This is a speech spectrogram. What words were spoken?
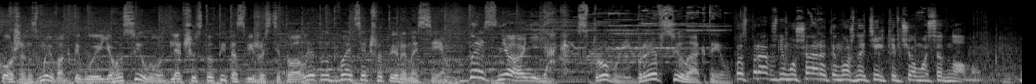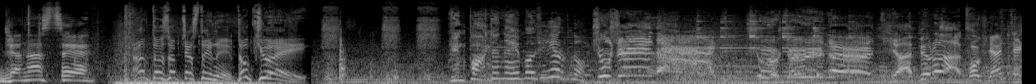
Кожен змив активує його силу для чистоти та свіжості туалету 24 на 7. Без нього ніяк. Спробуй Бреф Сила Актив. По-справжньому шарити можна тільки в чомусь одному. Для нас це Автозапчастини до QA. Він пахне неймовірно. Чужинець! Чужинець! Я пірат! Погляньте,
